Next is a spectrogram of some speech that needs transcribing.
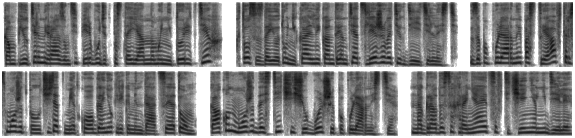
Компьютерный разум теперь будет постоянно мониторить тех, кто создает уникальный контент и отслеживать их деятельность. За популярные посты автор сможет получить отметку «Огонек» рекомендации о том, как он может достичь еще большей популярности. Награда сохраняется в течение недели,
